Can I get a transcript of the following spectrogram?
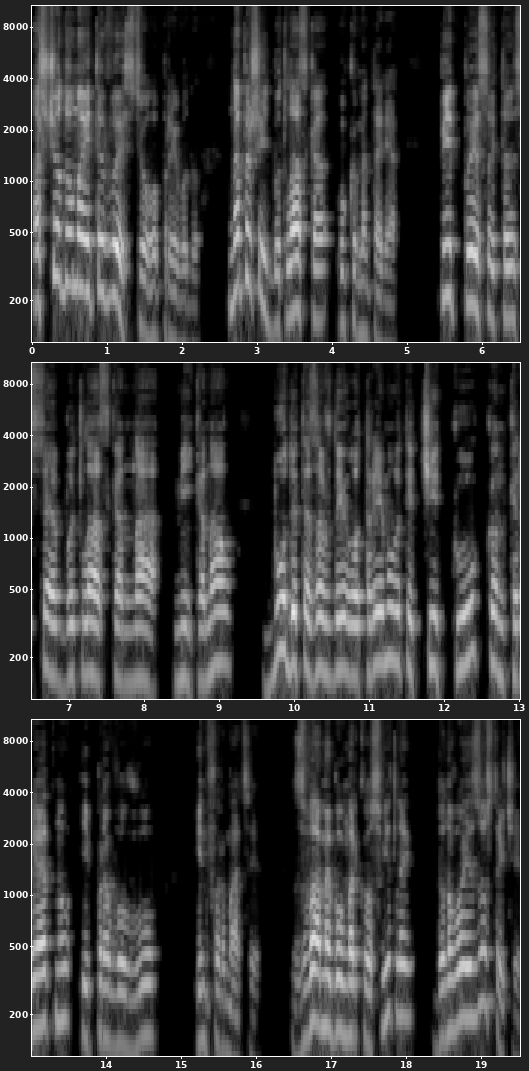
А що думаєте ви з цього приводу? Напишіть, будь ласка, у коментарях. Підписуйтеся, будь ласка, на мій канал. Будете завжди отримувати чітку, конкретну і правову інформацію. З вами був Марко Світлий. До нової зустрічі!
